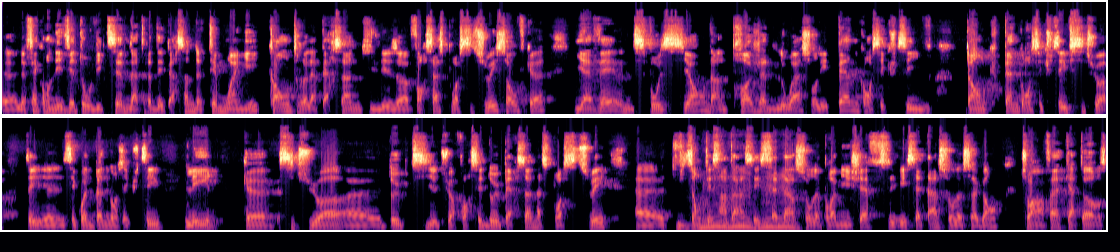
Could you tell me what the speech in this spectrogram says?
euh, le fait qu'on évite aux victimes de la traite des personnes de témoigner contre la personne qui les a forcées à se prostituer, sauf que il y avait une disposition dans le projet de loi sur les peines consécutives. Donc, peine consécutive, si tu as, euh, c'est quoi une peine consécutive? Lire que si tu as euh, deux petits, tu as forcé deux personnes à se prostituer, euh, disons que tu es sentencé Mhm, sept mhm. ans sur le premier chef et sept ans sur le second, tu vas en faire 14.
